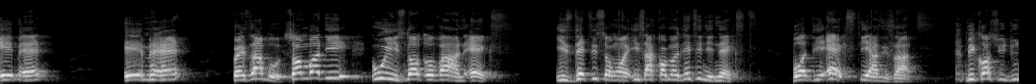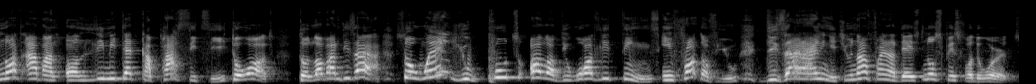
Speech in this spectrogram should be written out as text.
Amen. Amen. For example, somebody who is not over an ex is dating someone, is accommodating the next, but the ex has his heart. Because you do not have an unlimited capacity to what? To love and desire. So when you put all of the worldly things in front of you, desiring it, you now find that there is no space for the word.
